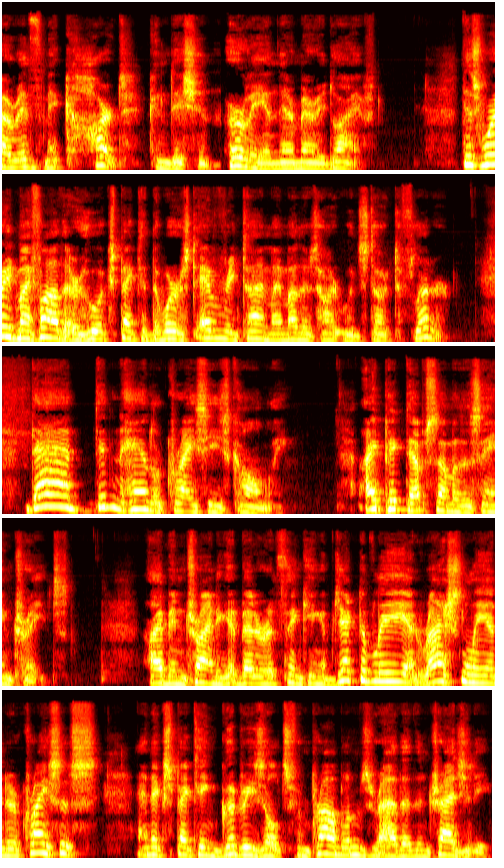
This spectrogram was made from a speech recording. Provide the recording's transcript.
arrhythmic heart condition early in their married life. This worried my father, who expected the worst every time my mother's heart would start to flutter. Dad didn't handle crises calmly. I picked up some of the same traits. I've been trying to get better at thinking objectively and rationally under crisis and expecting good results from problems rather than tragedy.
